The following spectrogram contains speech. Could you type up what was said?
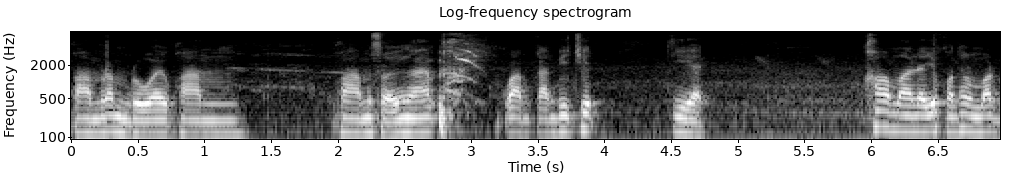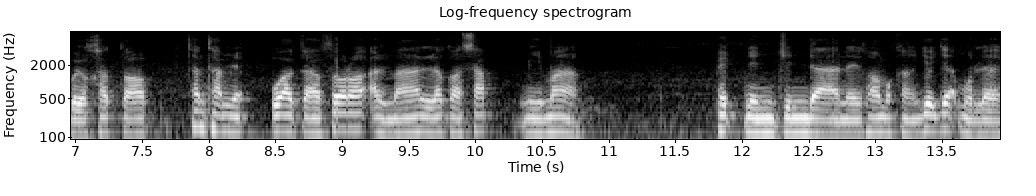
ความร่ำรวยความความสวยงาม ความการพิชิตเกียรติ เข้ามาในยุคของท่านมัรบินขัตตอบ ท่านทำเนี่ยวากาฟรออัลมาแล้วก็ทรัพย์มีมาก เพชรนินจินดาในท้องพระคลังเยอะแยะหมดเลย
